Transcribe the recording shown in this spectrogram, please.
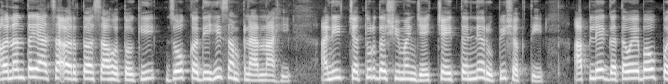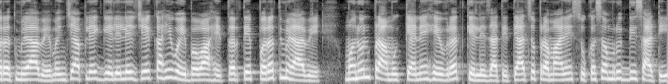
अनंत याचा अर्थ असा होतो की जो कधीही संपणार नाही. आणि चतुर्दशी म्हणजे चैतन्यरूपी शक्ती. आपले गतवैभव परत मिळावे म्हणजे आपले गेलेले जे काही वैभव आहे तर ते परत मिळावे म्हणून प्रामुख्याने हे व्रत केले जाते. त्याचप्रमाणे सुखसमृद्धीसाठी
